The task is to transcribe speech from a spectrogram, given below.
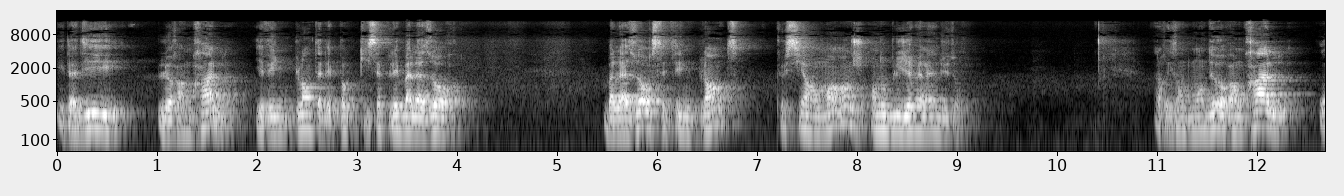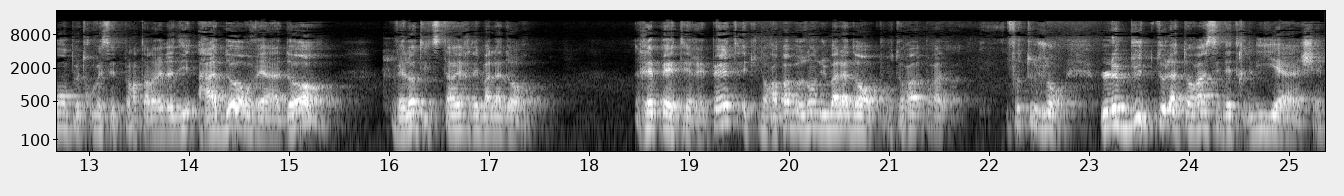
Il a dit, le Ramchal, il y avait une plante à l'époque qui s'appelait balazor. Balazor, c'était une plante que si on mange, on n'oublie jamais rien du tout. Alors ils ont demandé au Ramchal où on peut trouver cette plante. Alors il a dit Ador ve Ador, velot itztarech les balador. Répète et répète, et tu n'auras pas besoin du balador pour te. Il faut toujours. Le but de la Torah, c'est d'être lié à Hachem,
